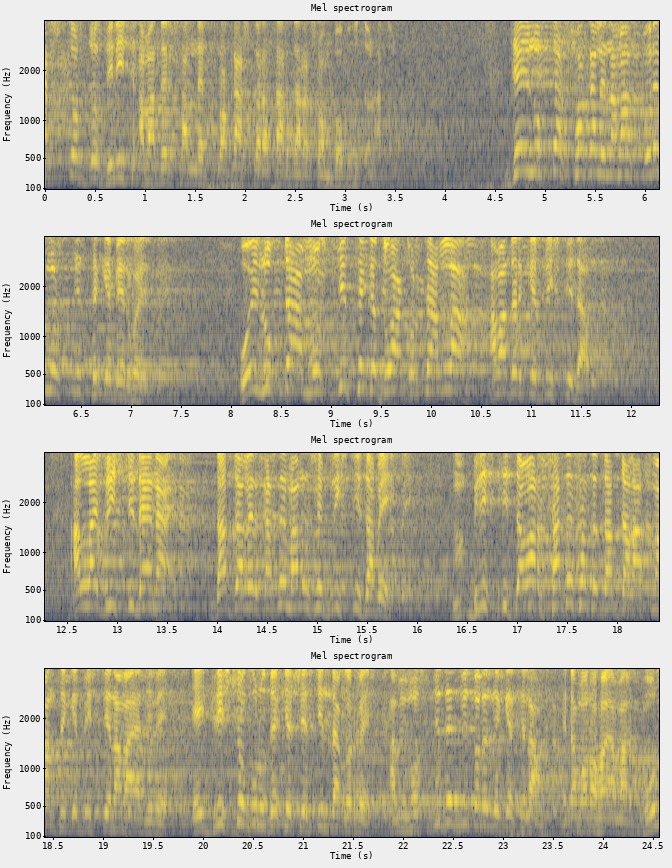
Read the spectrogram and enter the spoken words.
আশ্চর্য জিনিস আমাদের সামনে প্রকাশ করা তার দ্বারা সম্ভব হতো না। যেই লোকটা সকালে নামাজ পড়ে মসজিদ থেকে বের হয়েছে, ওই লোকটা মসজিদ থেকে দোয়া করছে, আল্লাহ, আমাদেরকে বৃষ্টি দাও। আল্লাহ বৃষ্টি দেয় না দাজ্জালের কাছে মানুষের বৃষ্টি যাবে। বৃষ্টি যাওয়ার সাথে সাথে দাজ্জাল আসমান থেকে বৃষ্টি নামায়া দেবে। এই দৃশ্যগুলো দেখে সে চিন্তা করবে, আমি মসজিদের ভিতরে যে গেছিলাম এটা মনে হয় আমার ভুল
